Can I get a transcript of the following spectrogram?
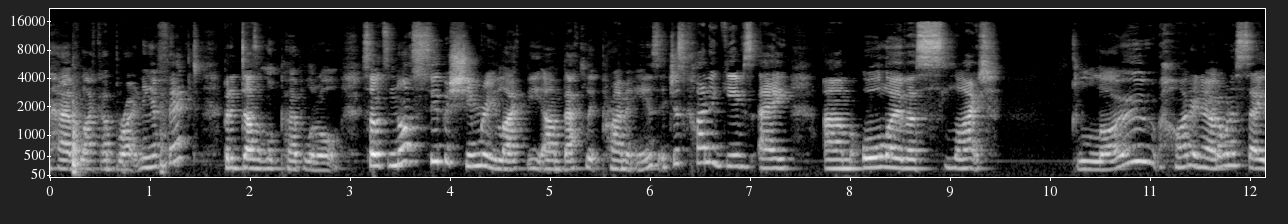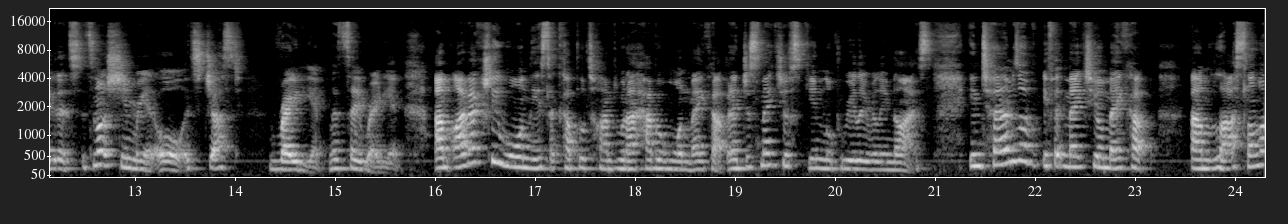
have like a brightening effect, but it doesn't look purple at all. So it's not super shimmery like the um, Backlight primer is, it just kind of gives a um, all over slight glow. I don't know, I don't want to say that it's, it's not shimmery at all, it's just radiant. Let's say radiant. Um i've actually worn this a couple of times when i haven't worn makeup and it just makes your skin look really really nice. In terms of if it makes your makeup um, last longer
